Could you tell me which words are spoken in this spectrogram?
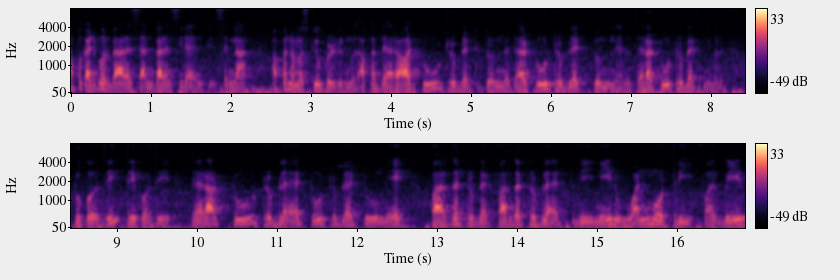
அப்போ கண்டிப்பாக ஒரு பேலன்ஸ் அன்பேலன்ஸ்டாக இருக்குது சரிங்களா? அப்போ நம்ம க்யூப் ரூட் இருக்கும்போது அப்போ there are two triplet two there are two triplet two there are two triplet நீங்கள் two power three three power three there are two triplet two triplet two make further triplet further triplet we need one more three. For we need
